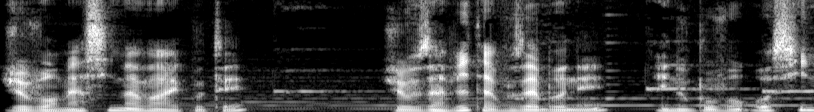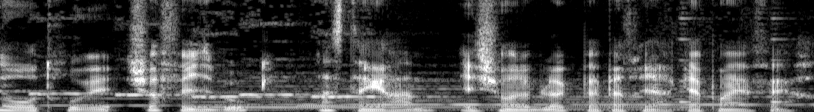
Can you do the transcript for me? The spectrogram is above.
Je vous remercie de m'avoir écouté. Je vous invite à vous abonner et nous pouvons aussi nous retrouver sur Facebook, Instagram et sur le blog papatriarca.fr.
